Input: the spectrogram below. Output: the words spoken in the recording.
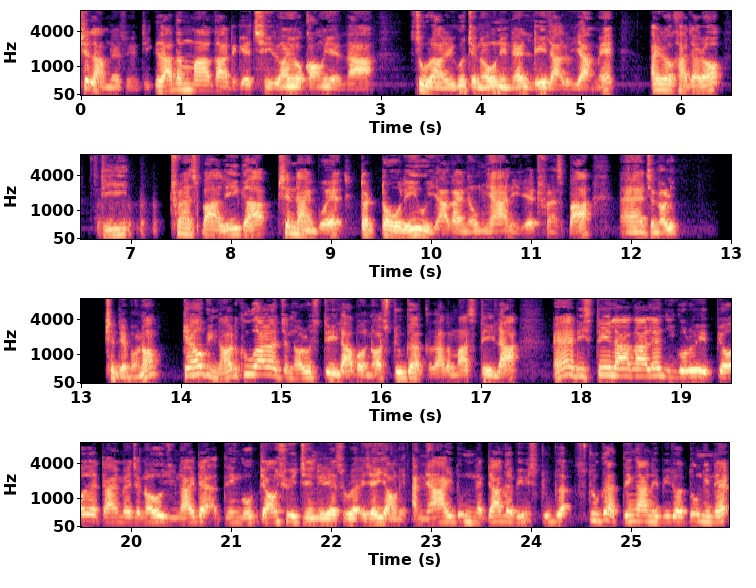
ဖြစ်လာမလဲဆိုရင်ဒီကစားသမားကတကယ်ခြေသွမ်းရောကောင်းရဲ့လားဆိုတာတွေကိုကျွန်တော်တို့အနေနဲ့လေ့လာလို့ရမယ်။အဲ့တော့ခါကျတော့ဒီ transfer လေးကဖြစ်နိုင်ပွဲတော်တော်လေးကိုရာဂိုင်နှုန်းများနေတဲ့ transfer အဲကျွန်တော်တို့ဖြစ်တယ်ပေါ့နော်။ကဲဟုတ်ပြီနောက်တစ်ခုကတော့ကျွန်တော်တို့ Stella ပေါ့နော် Stuttgart ကစားသမား Stella အဲဒီ Stella ကလည်းညီကိုတို့ပြောတဲ့အတိုင်းပဲကျွန်တော်တို့ United အသင်းကိုပြောင်းရွှေ့ခြင်းနေတယ်ဆိုတော့အရေးအယောင်တွေအများကြီးသူနဲ့ပြခဲ့ပြီး Stuttgart Stuttgart အသင်းကနေပြီးတော့သူ့အနေနဲ့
